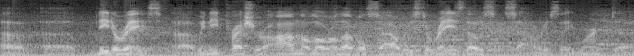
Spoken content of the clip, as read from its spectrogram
uh, uh, need a raise. Uh, we need pressure on the lower level salaries to raise those salaries. They weren't uh,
